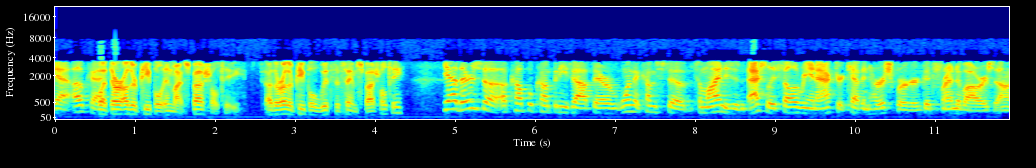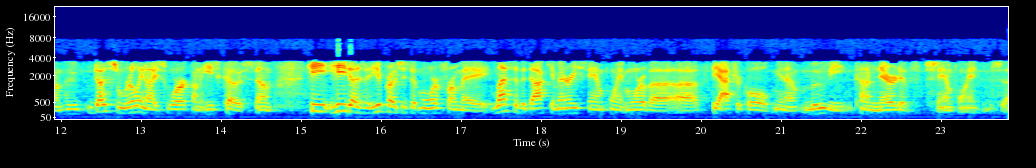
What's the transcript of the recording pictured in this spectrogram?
Yeah. Okay. But there are other people in my specialty. Are there other people with the same specialty? Yeah, there's a, a couple companies out there. One that comes to to mind is actually a fellow reenactor, Kevin Hershberger, a good friend of ours, um, who does some really nice work on the East Coast. Um, he he does he approaches it more from a less of a documentary standpoint, more of a, a theatrical, you know, movie kind of narrative standpoint. So,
